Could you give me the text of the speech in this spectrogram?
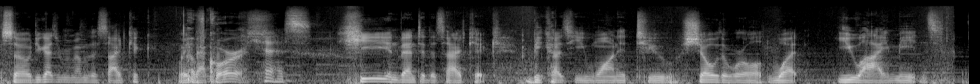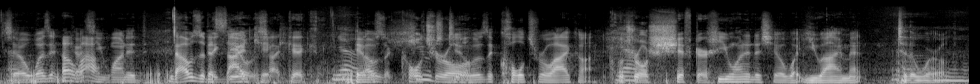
so, do you guys remember the sidekick? Way Of back when? course. Yes. He invented the sidekick because he wanted to show the world what UI means. So it wasn't Oh, because wow. he wanted That was a the big deal. The sidekick. sidekick. Yeah. It That was a cultural- deal. It was a cultural icon. Cultural Yeah. shifter. He wanted to show what UI meant to the world. Ah.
